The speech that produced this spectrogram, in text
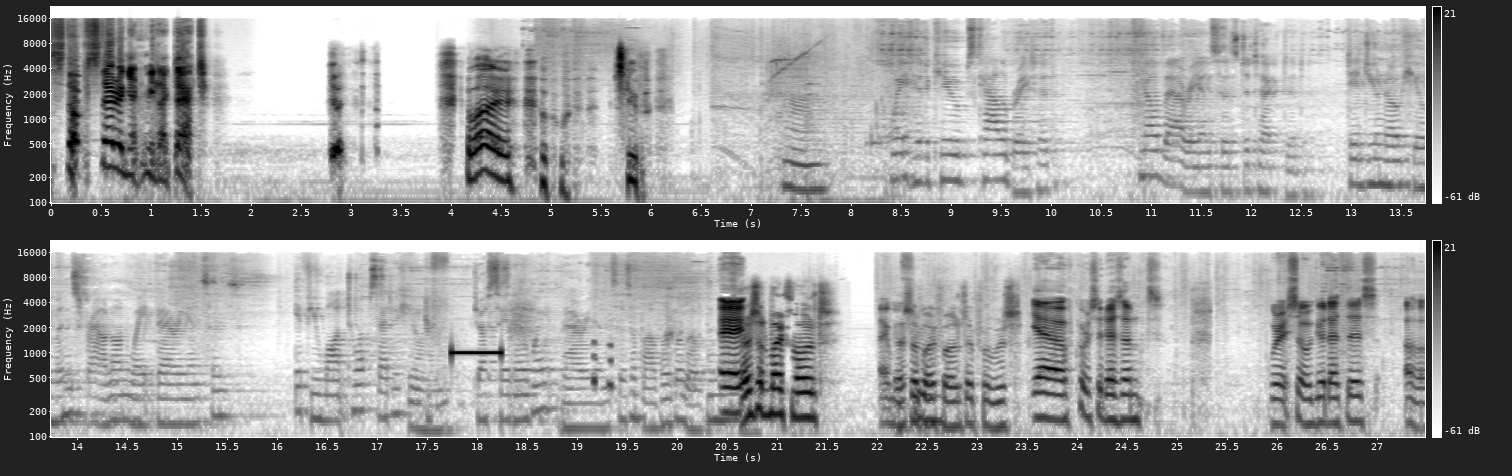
Stop staring at me like that. Why? Skip. Weighted cubes calibrated. No variances detected. Did you know humans frown on weight variances? If you want to upset a human, just say their weight variance is above or below the Eh, That's not my fault. I'm That's not my fault. I promise. Yeah, of course it isn't. We're so good at this. Oh,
